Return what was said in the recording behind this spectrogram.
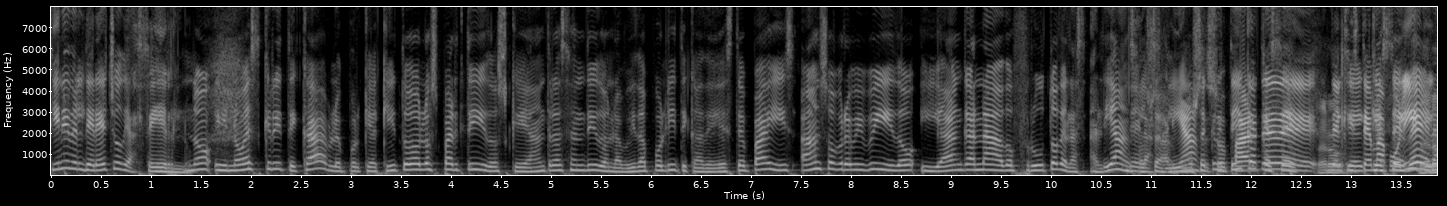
tiene el derecho de hacerlo. No, y no es criticable porque aquí todos los partidos que han trascendido en la vida política de este país han sobrevivido y han ganado fruto de las alianzas. De las O sea, alianzas, no se critica parte que se, de- del que- sistema que político. la Pero-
